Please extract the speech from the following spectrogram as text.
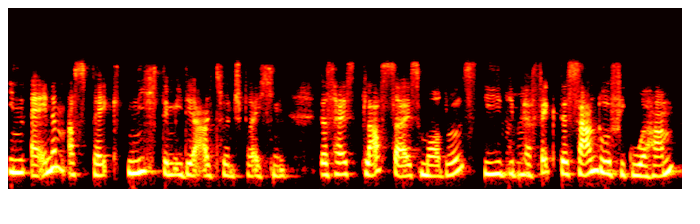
in einem Aspekt nicht dem Ideal zu entsprechen. Das heißt, Plus-Size-Models, die die Mhm. perfekte Sandur-Figur haben,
